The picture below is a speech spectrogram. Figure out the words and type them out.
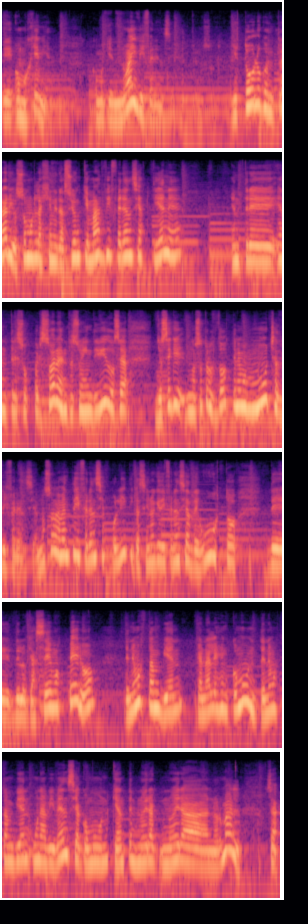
eh, homogénea, como que no hay diferencias entre. Y es todo lo contrario, somos la generación que más diferencias tiene entre, entre sus personas, entre sus individuos. O sea, yo sé que nosotros dos tenemos muchas diferencias, no solamente diferencias políticas, sino que diferencias de gusto, de, lo que hacemos, pero tenemos también canales en común, tenemos también una vivencia común que antes no era, no era normal. O sea,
